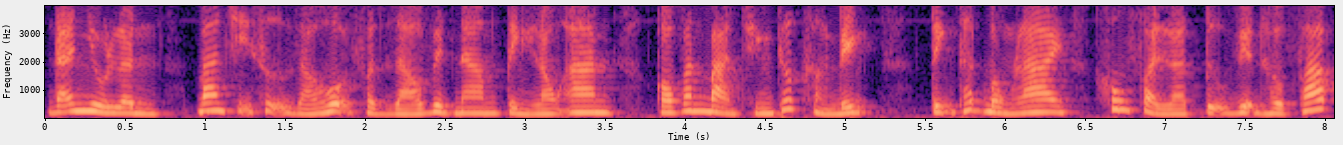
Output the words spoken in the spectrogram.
Đã nhiều lần, Ban trị sự Giáo hội Phật giáo Việt Nam tỉnh Long An có văn bản chính thức khẳng định Tịnh thất Bồng Lai không phải là tự viện hợp pháp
